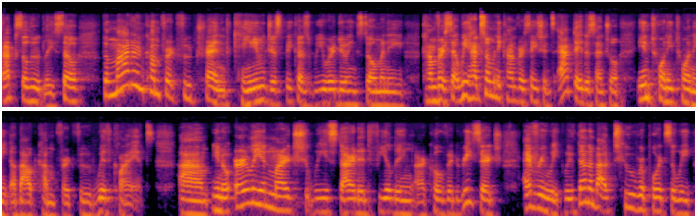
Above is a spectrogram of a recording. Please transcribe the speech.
absolutely. So the modern comfort food trend came just because we were doing so many conversa- we had so many conversations at Datassential in 2020 about comfort food with clients. Um, you know, early in March, we started fielding our COVID research every week. We've done about two reports a week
